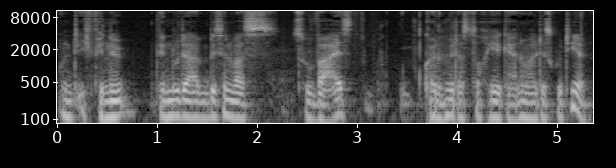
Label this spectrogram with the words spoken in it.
Und ich finde, wenn du da ein bisschen was zu weißt, könnten wir das doch hier gerne mal diskutieren.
